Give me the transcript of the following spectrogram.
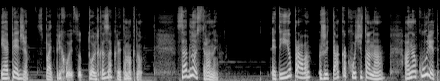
и опять же, спать приходится только с закрытым окном. С одной стороны, это ее право жить так, как хочет она. Она курит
